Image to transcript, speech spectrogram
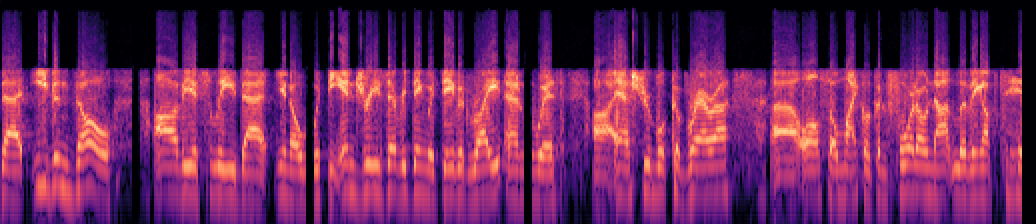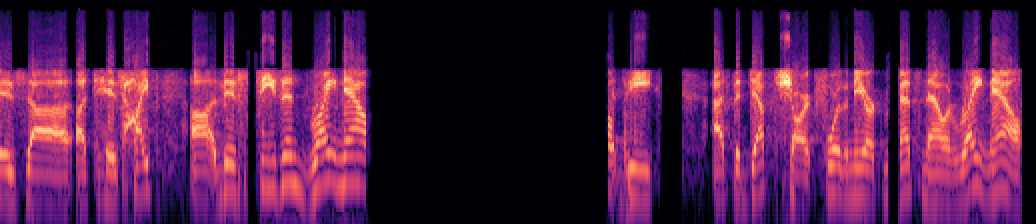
that even though obviously that you know with the injuries, everything with David Wright and with uh, Asdrubal Cabrera, uh, also Michael Conforto not living up to his uh, uh, to his hype uh, this season. Right now, the at the depth chart for the New York Mets now, and right now,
